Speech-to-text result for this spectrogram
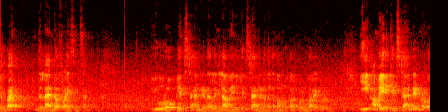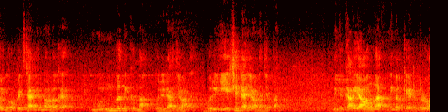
Japan the land of rising sun European standard അല്ലെങ്കിൽ അമേരിക്കൻ സ്റ്റാൻഡേർഡ് എന്നൊക്കെ നമ്മൾ പലപ്പോഴും പറയുമ്പോഴും ഈ അമേരിക്കൻ സ്റ്റാൻഡേർഡിനോടോ യൂറോപ്യൻ സ്റ്റാൻഡേർഡിനോടോ ഒക്കെ മുൻപ് നിൽക്കുന്ന ഒരു രാജ്യമാണ് ഒരു ഏഷ്യൻ രാജ്യമാണ് ജപ്പാൻ. നിങ്ങൾക്കറിയാവുന്ന നിങ്ങൾ കേട്ടിട്ടുള്ള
